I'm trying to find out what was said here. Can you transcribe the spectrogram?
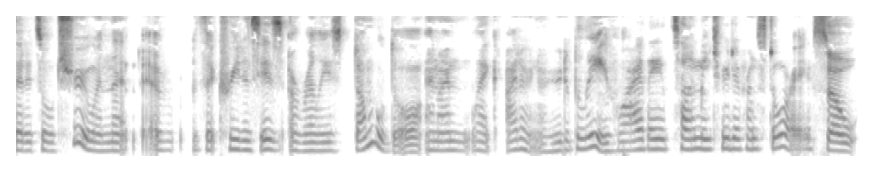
that it's all true and that uh, that Credence is Aurelius Dumbledore. And I'm like, I don't know who to believe. Why are they telling me two different stories? So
